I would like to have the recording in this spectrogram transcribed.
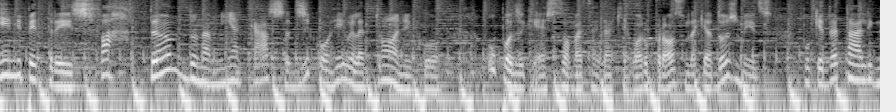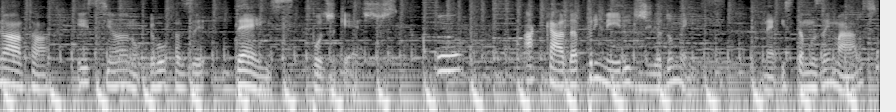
MP3 fartando na minha caixa de correio eletrônico, o podcast só vai sair daqui agora, o próximo, daqui a dois meses. Porque detalhe, gata, esse ano eu vou fazer 10 podcasts. Um a cada primeiro dia do mês. Né? Estamos em março,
